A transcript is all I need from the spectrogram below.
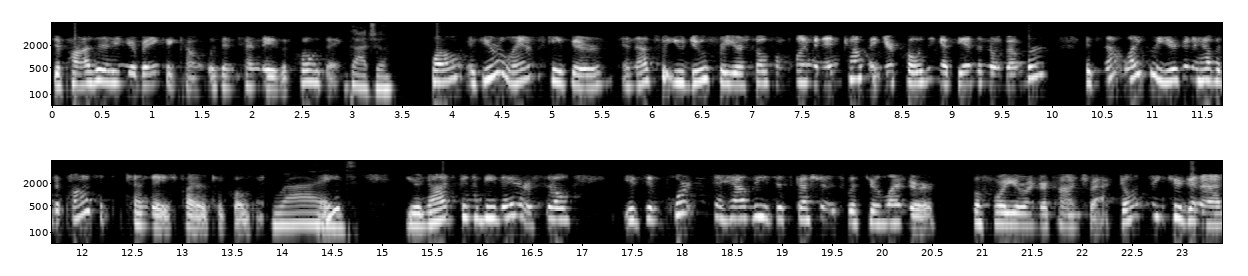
deposited in your bank account within 10 days of closing. Gotcha. Well, if you're a landscaper and that's what you do for your self-employment income and you're closing at the end of November, it's not likely you're going to have a deposit 10 days prior to closing. Right. You're not going to be there. So it's important to have these discussions with your lender before you're under contract. Don't think you're going to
